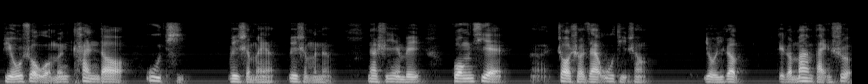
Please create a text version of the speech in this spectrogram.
比如说我们看到物体，为什么呀？为什么呢？那是因为光线呃照射在物体上有一个这个漫反射，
